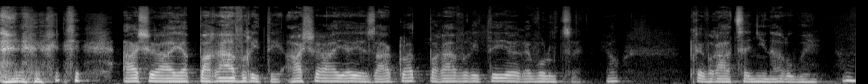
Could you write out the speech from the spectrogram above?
Ašrája paravrity. Ašrája je základ, paravrity je revoluce. Jo? Převrácení na ruby. Hm?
